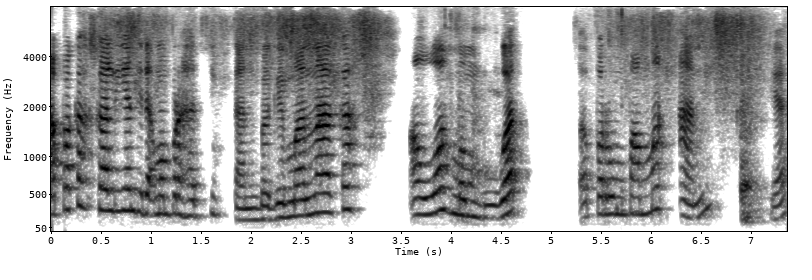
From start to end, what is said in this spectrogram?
Apakah kalian tidak memperhatikan bagaimanakah Allah membuat e, perumpamaan ya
